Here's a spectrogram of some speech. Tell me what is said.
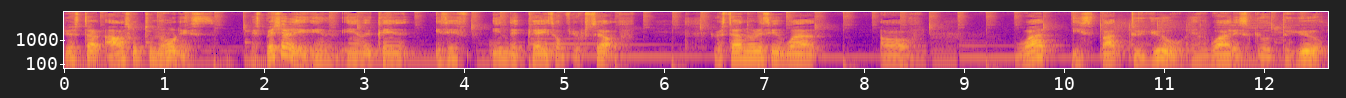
you start also to notice, especially in, in the case if in the case of yourself. You start noticing what of what is bad to you and what is good to you.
